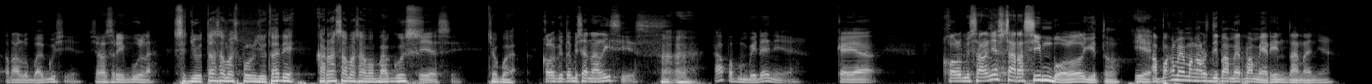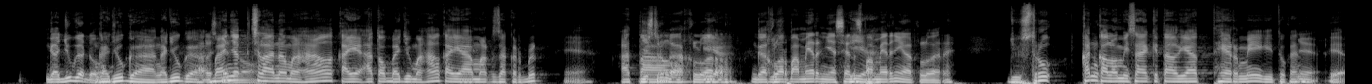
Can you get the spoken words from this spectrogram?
terlalu bagus ya 100 ribu lah Sejuta sama 10 juta deh, karena sama-sama bagus. iya sih Coba. kalau kita bisa analisis Heeh. apa pembedanya ya kayak kalau misalnya secara simbol gitu Iya. apakah memang harus dipamer-pamerin tanahnya Enggak juga dong Enggak juga, enggak juga. Harusnya Banyak dong. celana mahal kayak atau baju mahal kayak Mark Zuckerberg Iya. atau justru nggak keluar Iya. nggak keluar pamernya sense Iya. pamernya nggak keluar ya Justru kan kalau misalnya kita lihat Hermes gitu kan. Iya, iya.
